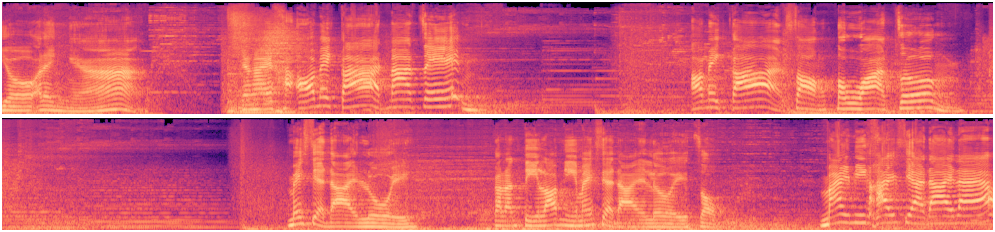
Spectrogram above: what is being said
เยอะๆ อะไรอย่างเงี้ยยังไงคะอ๋อไม่กาดมาจริง อ๋อไม่กาสองตัวจึง ไม่เสียดายเลย การันตีรอบนี้ไม่เสียดายเลยจบ ไม่มีใครเสียดายแล้ว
